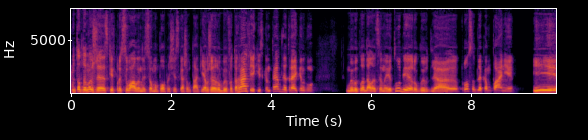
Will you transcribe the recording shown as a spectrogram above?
ну, тобто ми вже співпрацювали на цьому поприщі, скажімо так. Я вже робив фотографії, якийсь контент для трекінгу. Ми викладали це на Ютубі, робив для просто для кампанії. І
